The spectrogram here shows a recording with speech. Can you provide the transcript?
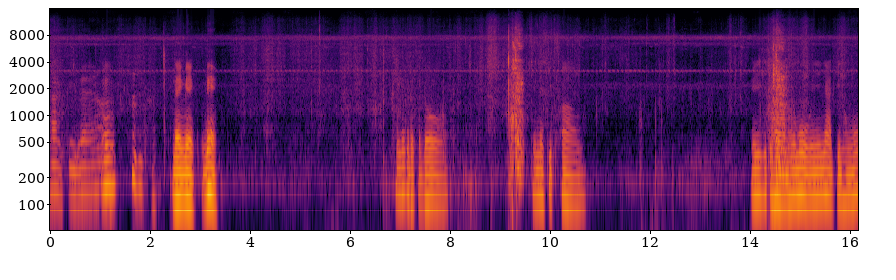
ข้างกินแล้วอืมแดงแดงแดงนี่เรียกกระดกกระโดเป็นในจิบหายนี่จิบหามเฮอมูนี่ญาติกินของมู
